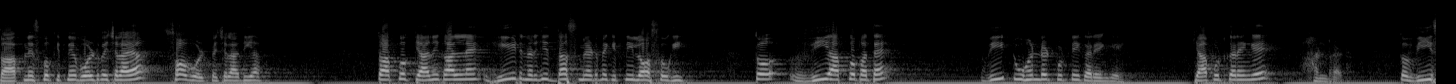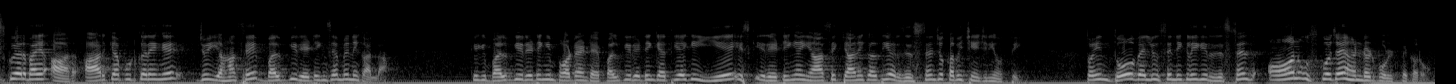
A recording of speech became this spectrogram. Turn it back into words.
तो आपने इसको कितने वोल्ट पे चलाया? 100 वोल्ट पे चला दिया। तो आपको क्या निकालना है? हीट एनर्जी 10 मिनट में कितनी लॉस होगी? तो V आपको पता है, V 200 पुट नहीं करेंगे। क्या पुट करेंगे? 100 तो V square by R R क्या पुट करेंगे? जो यहाँ से बल्ब की रेटिंग से हमने निकाला। क्योंकि बल्ब की रेटिंग इंपॉर्टेंट है। बल्ब की रेटिंग कहती है कि ये इसकी रेटिंग है, यहाँ से क्या निकलती है? रेजिस्टेंस जो कभी चेंज नहीं होती। तो इन दो वैल्यू से निकलेगी रेजिस्टेंस ऑन उसको चाहे हंड्रेड वोल्ट पे करो।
